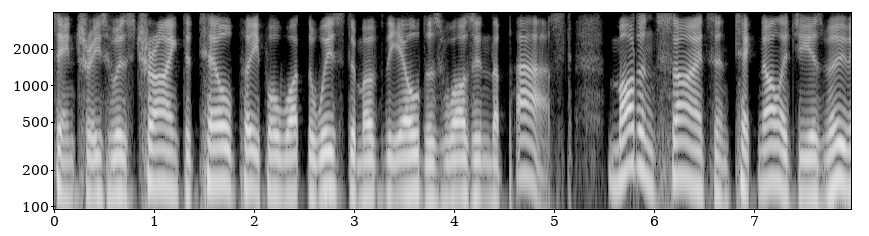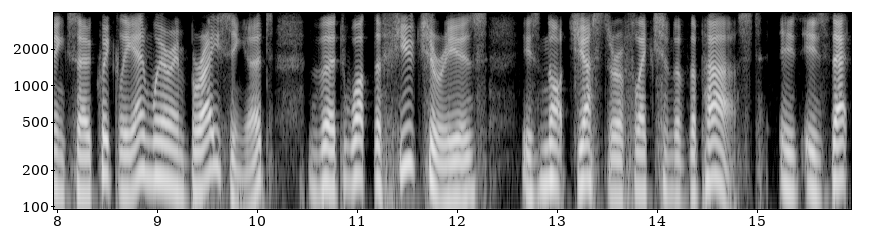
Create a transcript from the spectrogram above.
centuries was trying to tell people what the wisdom of the elders was in the past. Modern science and technology is moving so quickly, and we're embracing it, that what the future is is not just a reflection of the past. Is, is that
